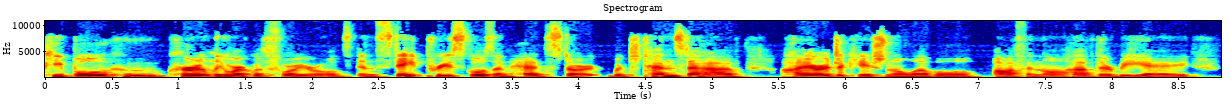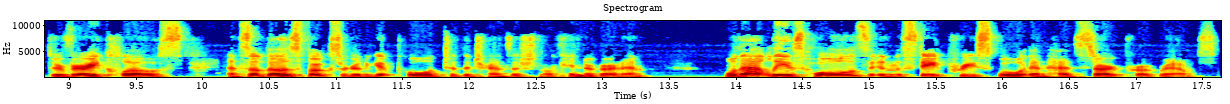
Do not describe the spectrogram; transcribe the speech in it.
people who currently work with four year olds in state preschools and Head Start, which tends to have a higher educational level. Often they'll have their BA, they're very close. And so those folks are going to get pulled to the transitional kindergarten. Well, that leaves holes in the state preschool and Head Start programs.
